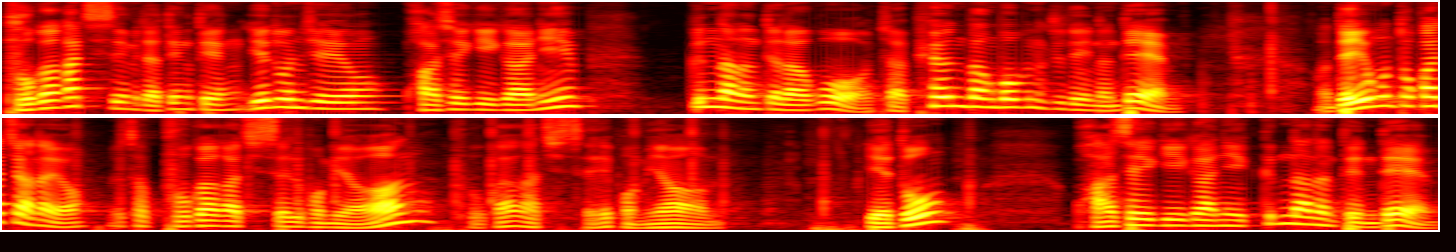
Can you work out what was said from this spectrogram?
부가가치세입니다. 땡땡. 얘도 언제예요? 과세 기간이 끝나는 때라고 자, 표현 방법은 이렇게 되어 있는데 어, 내용은 똑같지 않아요. 그래서 부가가치세를 보면 부가가치세 보면 얘도 과세 기간이 끝나는 때인데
